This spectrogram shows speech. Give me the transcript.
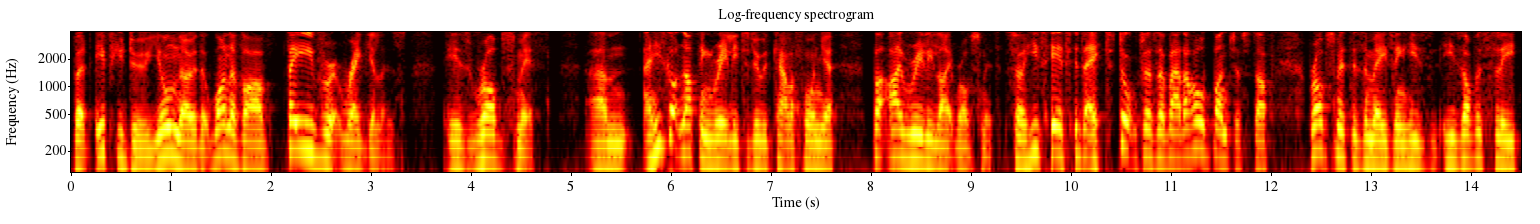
But if you do, you'll know that one of our favourite regulars is Rob Smith, um, and he's got nothing really to do with California. But I really like Rob Smith, so he's here today to talk to us about a whole bunch of stuff. Rob Smith is amazing. He's he's obviously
